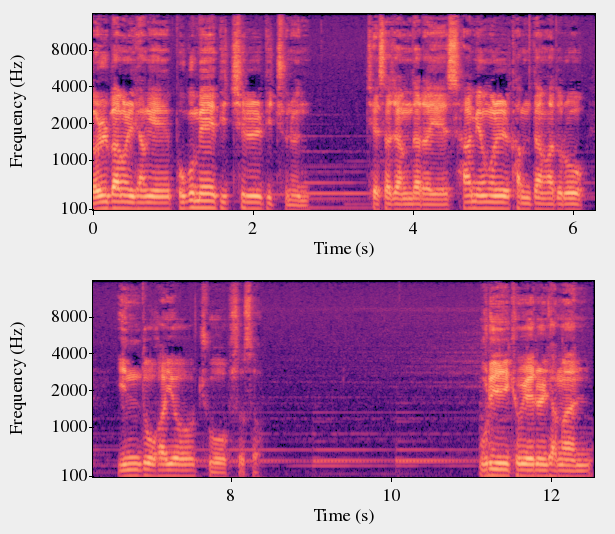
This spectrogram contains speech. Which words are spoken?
열방을 향해 복음의 빛을 비추는 제사장 나라의 사명을 감당하도록 인도하여 주옵소서. 우리 교회를 향한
